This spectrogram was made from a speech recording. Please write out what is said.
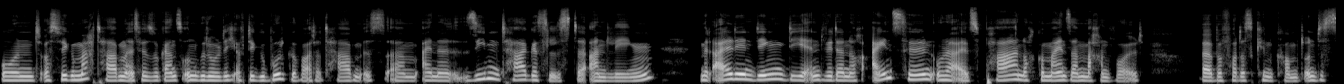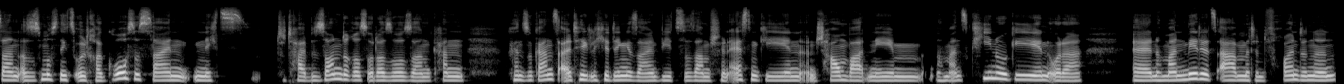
Und was wir gemacht haben, als wir so ganz ungeduldig auf die Geburt gewartet haben, ist ähm, eine sieben-Tagesliste anlegen mit all den Dingen, die ihr entweder noch einzeln oder als Paar noch gemeinsam machen wollt äh, bevor das Kind kommt. Und es dann, also es muss nichts ultra Großes sein, nichts total Besonderes oder so, sondern kann, können so ganz alltägliche Dinge sein, wie zusammen schön essen gehen, ein Schaumbad nehmen, nochmal ins Kino gehen oder äh, nochmal einen Mädelsabend mit den Freundinnen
